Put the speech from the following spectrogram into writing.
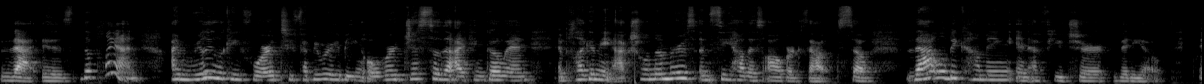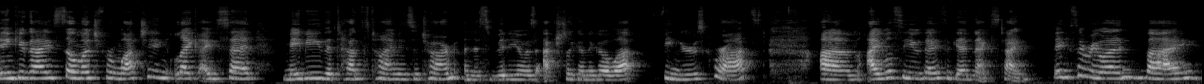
that is the plan. I'm really looking forward to February being over just so that I can go in and plug in the actual numbers and see how this all works out. So that will be coming in a future video. Thank you guys so much for watching. Like I said, maybe the 10th time is a charm and this video is actually going to go up. Fingers crossed. Um, I will see you guys again next time. Thanks everyone. Bye.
